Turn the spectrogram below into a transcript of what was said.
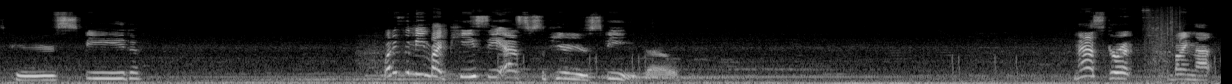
Superior speed. What does it mean by PCS superior speed, though? Nah, screw it. I'm buying that.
